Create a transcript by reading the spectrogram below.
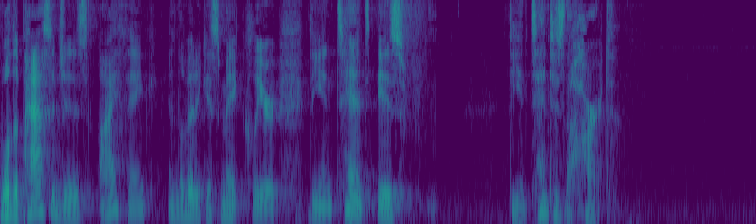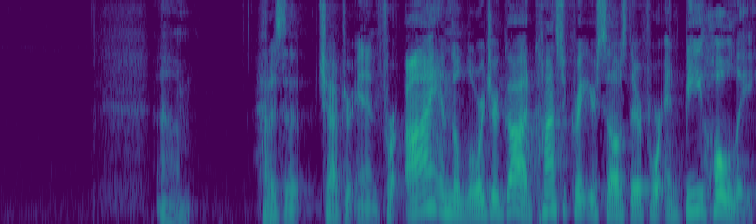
Well, the passages, I think, in Leviticus make clear the intent is the intent is the heart. Um, how does the chapter end? For I am the Lord your God. Consecrate yourselves, therefore, and be holy,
